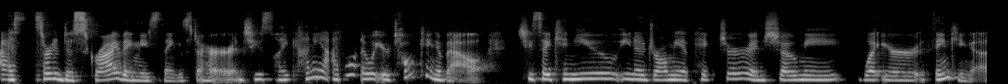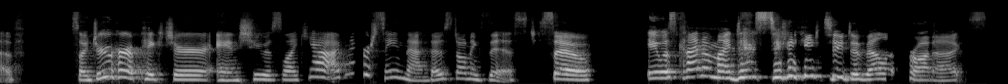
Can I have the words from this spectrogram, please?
I started describing these things to her. And she's like, honey, I don't know what you're talking about. She said, can you, you know, draw me a picture and show me what you're thinking of? So I drew her a picture and she was like, yeah, I've never seen that. Those don't exist. So it was kind of my destiny to develop products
